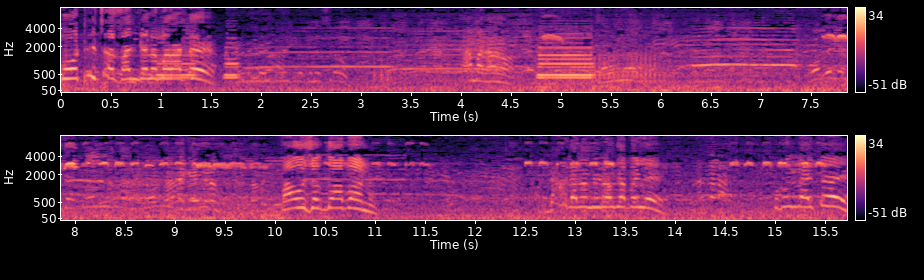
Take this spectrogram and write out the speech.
कोटीच्या संख्येने मराठे. पाहू शकतो आपण. दादाला निरोप द्या पहिले. कुठून जायचंय.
